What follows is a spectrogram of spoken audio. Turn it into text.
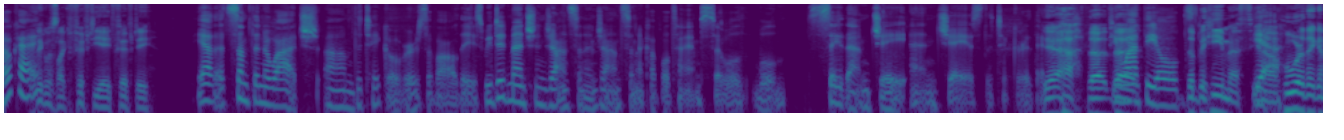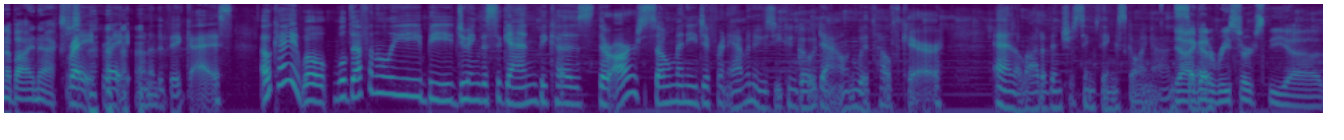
Okay. I think it was like fifty eight fifty. Yeah, that's something to watch. Um, the takeovers of all these. We did mention Johnson and Johnson a couple times, so we'll we'll say them J and J is the ticker there. Yeah. The If you the, want the old the behemoth. You Yeah. Know, who are they going to buy next? right, right, one of the big guys. Okay, well, we'll definitely be doing this again because there are so many different avenues you can go down with healthcare, and a lot of interesting things going on. Yeah. I got to research the uh,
